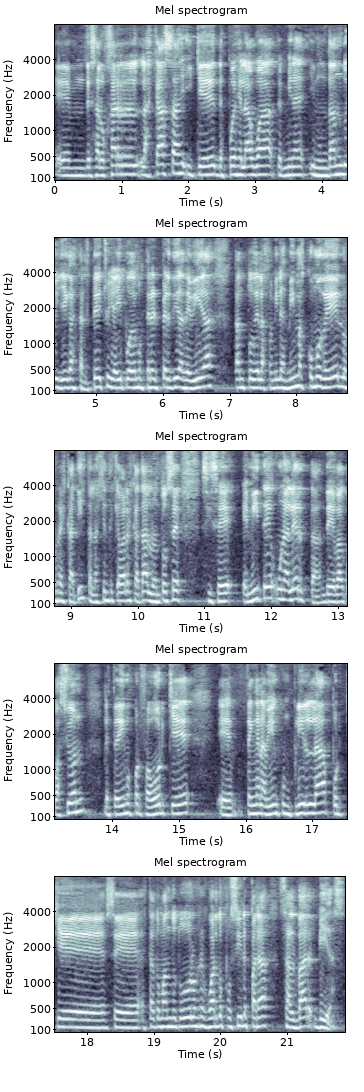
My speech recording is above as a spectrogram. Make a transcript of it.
eh, desalojar las casas y que después el agua termina inundando y llega hasta el techo y ahí podemos tener pérdidas de vida tanto de las familias mismas como de los rescatistas, la gente que va a rescatarlo. Entonces, si se emite una alerta de evacuación, les pedimos por favor que eh, tengan a bien cumplirla porque se está tomando todos los resguardos posibles para salvar vidas.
